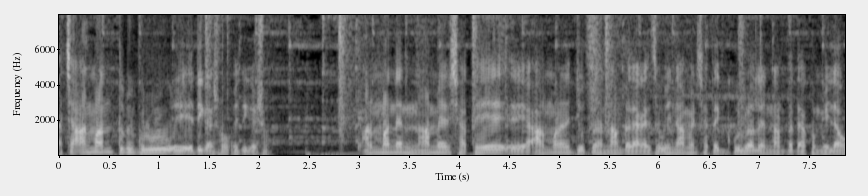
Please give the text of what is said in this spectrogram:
আচ্ছা আরমান, তুমি গুলু এদিকে আসো এদিকে আসো। আরমানের নামের সাথে আরমানের যে নামটা দেখা যাচ্ছে, ওই নামের সাথে গুলালের নামটা দেখো, মিলাও।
